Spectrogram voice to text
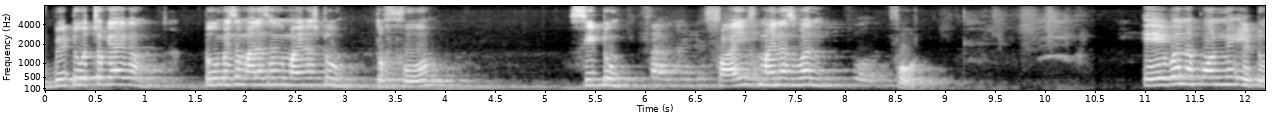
बी टू बच्चों क्या आएगा? टू में से माइनस करेंगे माइनस टू। तो four C two five minus one four A one upon में ए टू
